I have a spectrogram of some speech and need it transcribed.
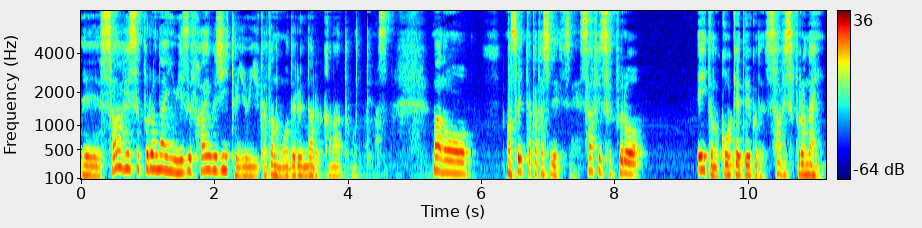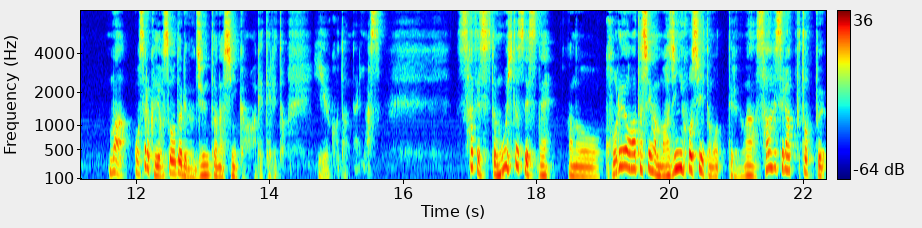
えー、Surface Pro 9 with 5G という言い方のモデルになるかなと思っています。まあ、あの、まあ、そういった形でですね、Surface Pro 8の後継ということで Surface Pro 9、まあ、おそらく予想通りの順当な進化を上げているということになります。さて、するともう一つですね。あの、これは私がマジに欲しいと思っているのが、Surface Laptop。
